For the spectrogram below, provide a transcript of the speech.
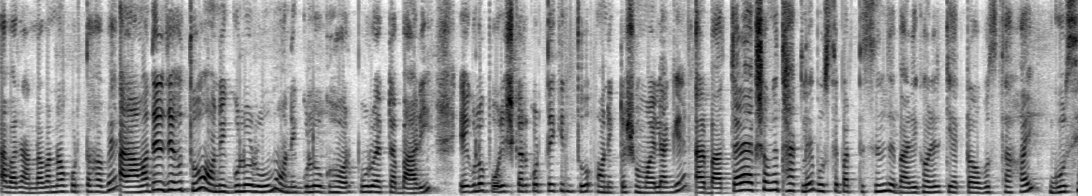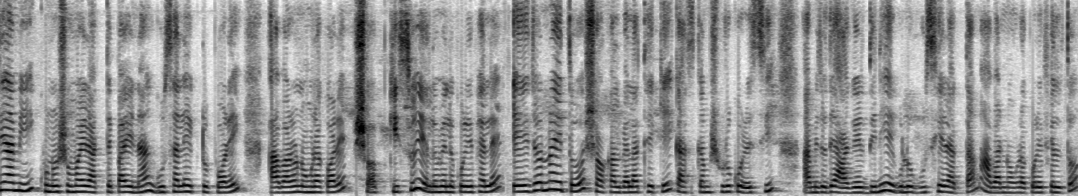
আবার রান্না বান্নাও করতে হবে। আর আমাদের যেহেতু অনেকগুলো রুম, অনেকগুলো ঘর, পুরো একটা বাড়ি, এগুলো পরিষ্কার করতে কিন্তু অনেকটা সময় লাগে। আর বাচ্চারা একসঙ্গে থাকলে বুঝতে পারতেছেন যে বাড়ি ঘরের কি একটা অবস্থা হয়। গুছিয়ে আমি কোনো সময় রাখতে পারি না, গুছালে একটু পরেই আবারও নোংরা করে। সব কিছুই এলোমেলো করে ফেলে। এই জন্যই তো সকালবেলা থেকেই কাজকাম শুরু করেছি। আমি যদি আগের দিনই এগুলো গুছিয়ে রাখতাম, আবার নোংরা করে ফেলতো।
